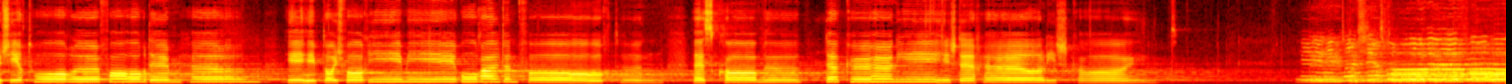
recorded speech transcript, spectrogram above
euch ihr Tore vor dem Herrn, hebt euch vor ihm, ihr uralten Pforten. Es komme der König der Herrlichkeit. Hebt euch ihr Tore vor dem Herrn,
